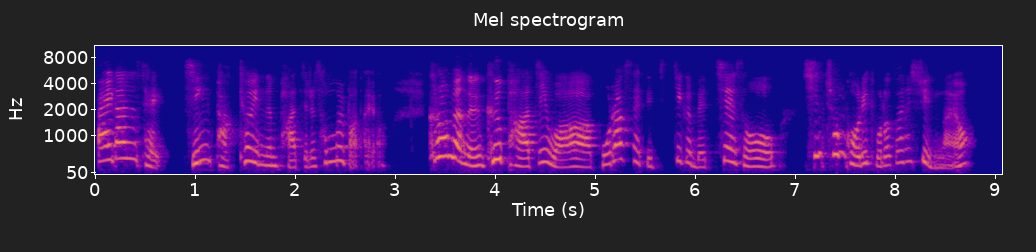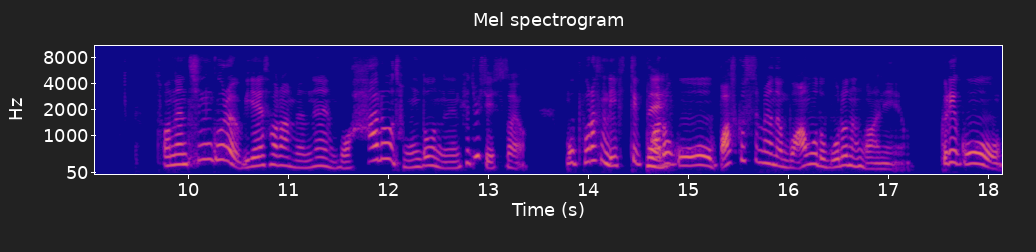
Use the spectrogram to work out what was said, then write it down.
빨간색 징 박혀 있는 바지를 선물 받아요. 그러면은 그 바지와 보라색 립스틱을 매치해서 신촌 거리 돌아다닐 수 있나요? 저는 친구를 위해서라면은 뭐 하루 정도는 해줄 수 있어요. 뭐 보라색 립스틱 네. 바르고 마스크 쓰면은 뭐 아무도 모르는 거 아니에요. 그리고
